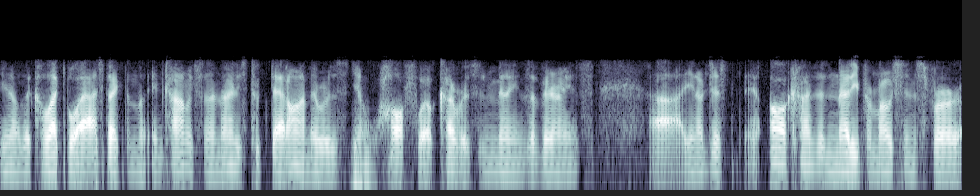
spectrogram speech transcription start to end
you know, the collectible aspect in the in comics in the '90s took that on. There was, you know, half foil covers and millions of variants. Uh, you know, just all kinds of nutty promotions for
